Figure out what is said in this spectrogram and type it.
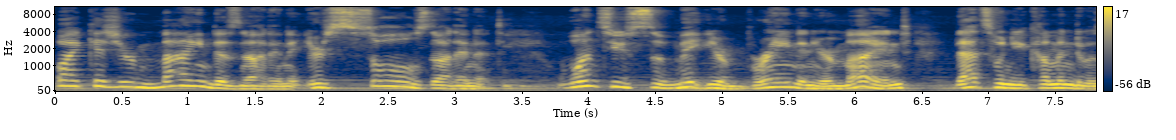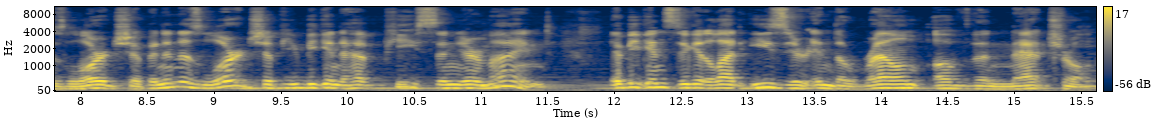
Why? Because your mind is not in it. Your soul's not in it. Once you submit your brain and your mind, that's when you come into his lordship. And in his lordship, you begin to have peace in your mind. It begins to get a lot easier in the realm of the natural.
